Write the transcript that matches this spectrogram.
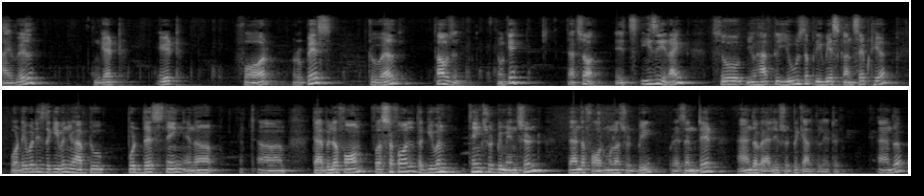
I will get it for rupees 12,000 okay that's all it's easy right so you have to use the previous concept here. Whatever is the given you have to put this thing in a uh, tabular form. First of all the given thing should be mentioned then the formula should be presented and the value should be calculated. And the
